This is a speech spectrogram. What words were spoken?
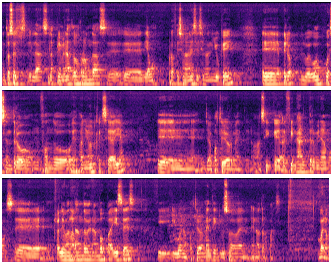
Entonces, las, las, primeras dos rondas, eh, eh, digamos, profesionales se hicieron en UK, pero luego pues entró un fondo español que se haya ya posteriormente. ¿no? Así que al final terminamos levantando en ambos países y, y, bueno, posteriormente incluso en, en otros más. Bueno,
